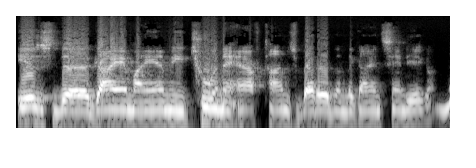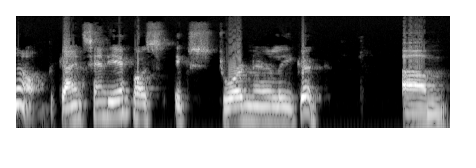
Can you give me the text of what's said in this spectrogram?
is the guy in Miami two and a half times better than the guy in San Diego? No, the guy in San Diego is extraordinarily good. Um,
